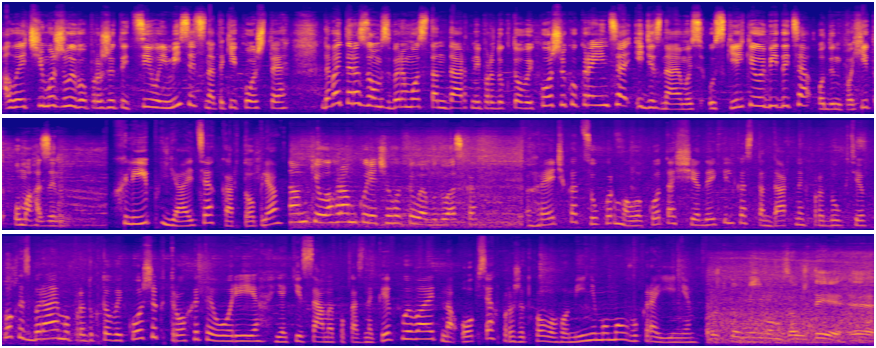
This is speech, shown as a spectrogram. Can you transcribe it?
Але чи можливо прожити цілий місяць на такі кошти? Давайте разом зберемо стандартний продуктовий кошик українця і дізнаємось, у скільки обійдеться один похід у магазин. Хліб, яйця, картопля, Там кілограм курячого філе, будь ласка. Гречка, цукор, молоко та ще декілька стандартних продуктів. Поки збираємо продуктовий кошик, трохи теорії, які саме показники впливають на обсяг прожиткового мінімуму в Україні. Прожитковий мінімум завжди е, е,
